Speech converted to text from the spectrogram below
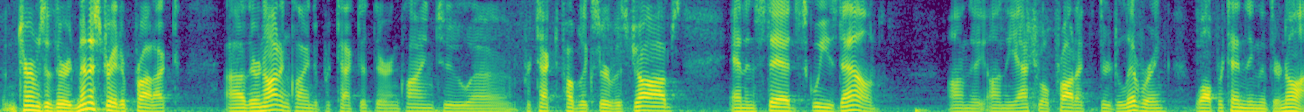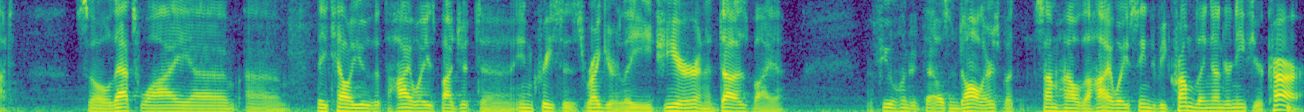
But in terms of their administrative product, uh, they're not inclined to protect it. They're inclined to uh, protect public service jobs and instead squeeze down on the, on the actual product that they're delivering while pretending that they're not. So that's why uh, um, they tell you that the highways budget uh, increases regularly each year, and it does by a, a few hundred thousand dollars, but somehow the highways seem to be crumbling underneath your car.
